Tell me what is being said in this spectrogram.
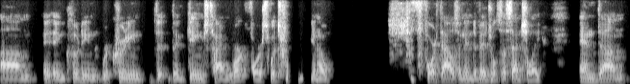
um, including recruiting the, the games time workforce, which you know, four thousand individuals essentially, and um,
